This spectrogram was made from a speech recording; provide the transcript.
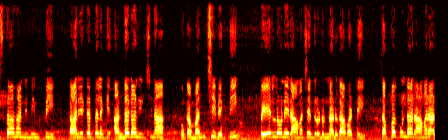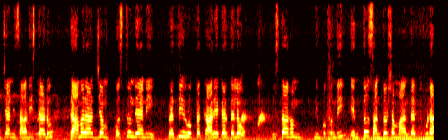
ఉత్సాహాన్ని నింపి కార్యకర్తలకి అండగా నిలిచిన ఒక మంచి వ్యక్తి. పేరులోనే రామచంద్రుడు ఉన్నాడు కాబట్టి తప్పకుండా రామరాజ్యాన్ని సాధిస్తాడు. రామరాజ్యం వస్తుంది అని ప్రతి ఒక్క కార్యకర్తలో ఉత్సాహం నింపుకుంది ఎంతో సంతోషం మా అందరికి కూడా.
